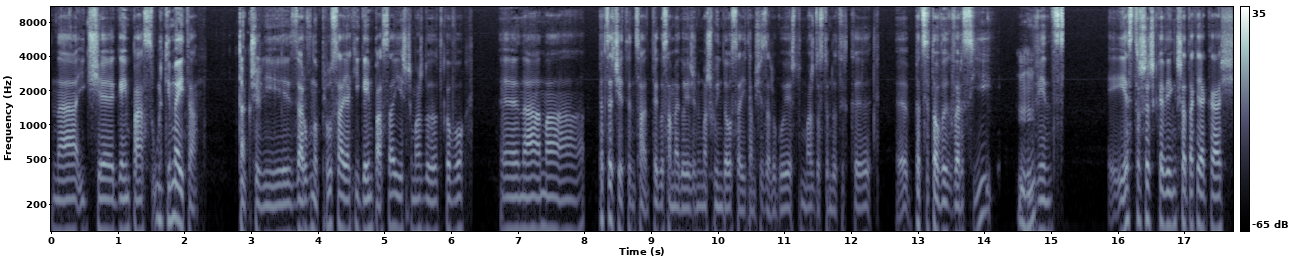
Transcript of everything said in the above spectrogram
na Xie Game Pass Ultimate'a. Tak. Czyli zarówno Plusa, jak i Game Passa i jeszcze masz dodatkowo e, na, na PC ten, tego samego, jeżeli masz Windowsa i tam się zalogujesz, to masz dostęp do tych e, e, PC-owych wersji, mhm. więc jest troszeczkę większa taka jakaś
